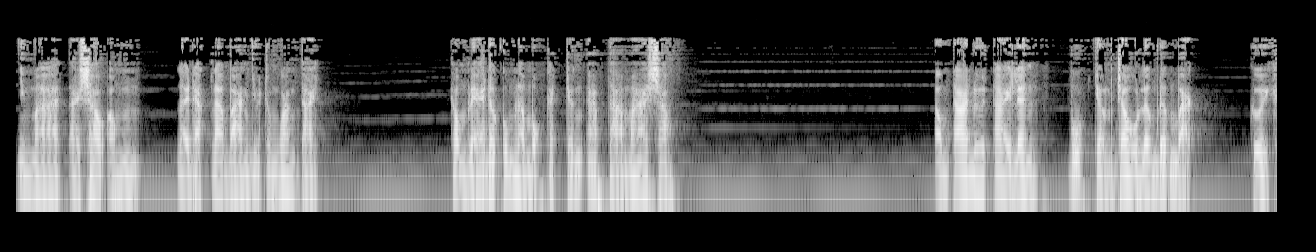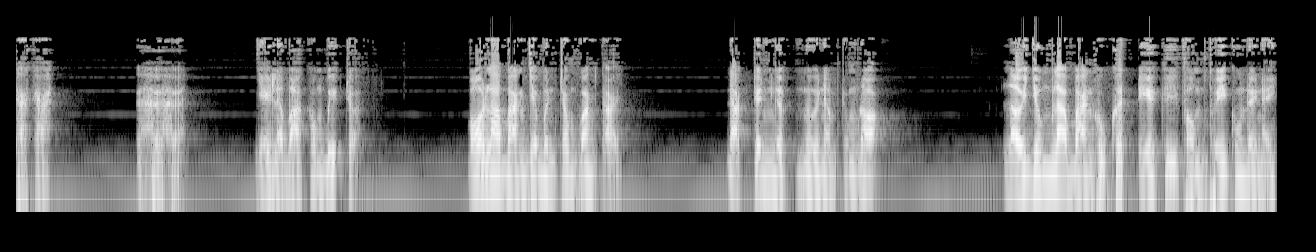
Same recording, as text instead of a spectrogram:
Nhưng mà tại sao ông lại đặt la bàn vào trong quan tài? Không lẽ đó cũng là một cách trấn áp tà ma sao? Ông ta đưa tay lên, vuốt chậm trâu lớn đốm bạc, Cười khà khà. Vậy là bà không biết rồi. Bỏ la bàn vào bên trong quan tài, Đặt trên ngực người nằm trong đó. Lợi dụng la bàn hút hết địa khí phong thủy của nơi này.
